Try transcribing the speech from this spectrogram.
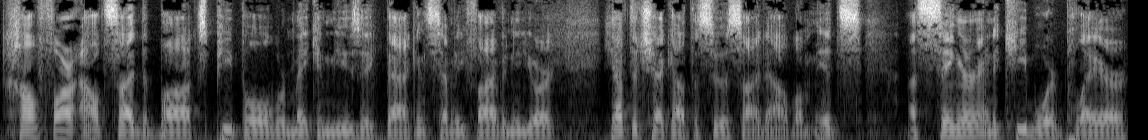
how far outside the box people were making music back in 75 in New York, you have to check out the Suicide album. It's a singer and a keyboard player.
